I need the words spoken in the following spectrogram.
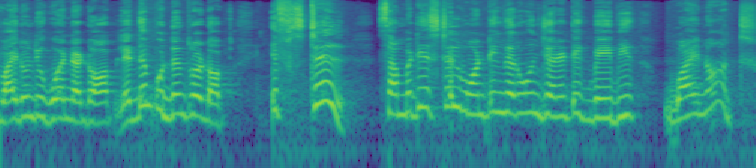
why don't you go and adopt? Let them put them through adopt. If still somebody is still wanting their own genetic babies, why not?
